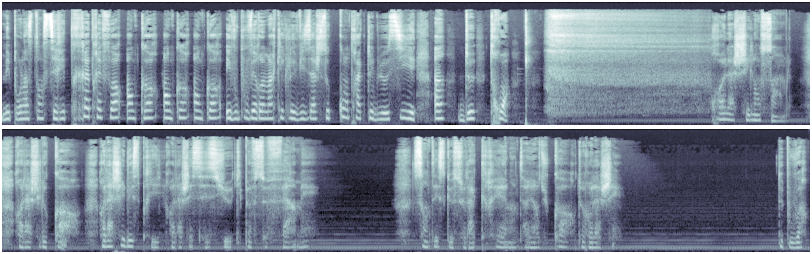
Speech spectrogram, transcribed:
mais pour l'instant serrez très très fort, encore, encore, encore, et vous pouvez remarquer que le visage se contracte lui aussi, et 1, 2, 3. Relâchez l'ensemble. Relâchez le corps, relâchez l'esprit, relâchez ses yeux qui peuvent se fermer. Sentez ce que cela crée à l'intérieur du corps de relâcher. De pouvoir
